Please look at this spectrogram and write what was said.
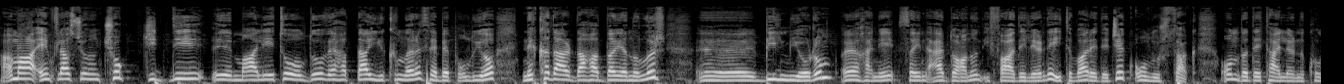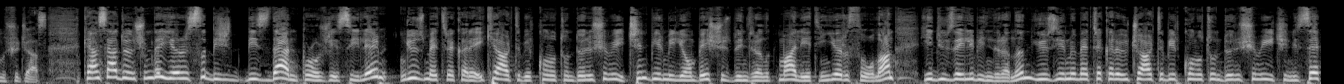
Ama enflasyonun çok ciddi e, maliyeti olduğu ve hatta yıkımlara sebep oluyor. Ne kadar daha dayanılır e, bilmiyorum. E, hani Sayın Erdoğan'ın ifadelerine itibar edecek olursak. Onun da detaylarını konuşacağız. Kentsel dönüşümde yarısı bizden projesiyle 100 metrekare 2 artı bir konutun dönüşümü için 1 milyon 500 bin liralık maliyetin yarısı olan 750 bin liranın 120 metrekare 3 artı bir konutun dönüşümü için ise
